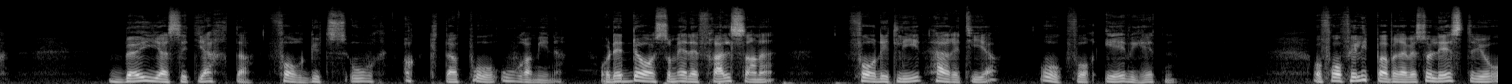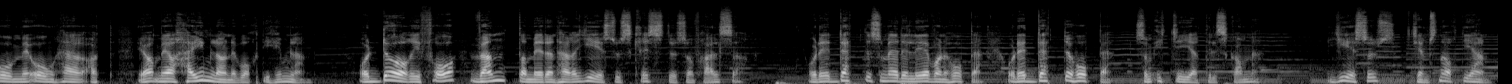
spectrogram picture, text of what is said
bøye sitt hjerte for Guds ord, akta på orda mine. Og det er det som er det frelsende for ditt liv her i tida, og for evigheten. Og fra Filippabrevet så leste vi jo vi òg her at ja, vi har heimlandet vårt i himmelen. Og derifra venter vi den Herre Jesus Kristus som frelser. Og det er dette som er det levende håpet, og det er dette håpet som ikke gir til skamme. Jesus kommer snart igjen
